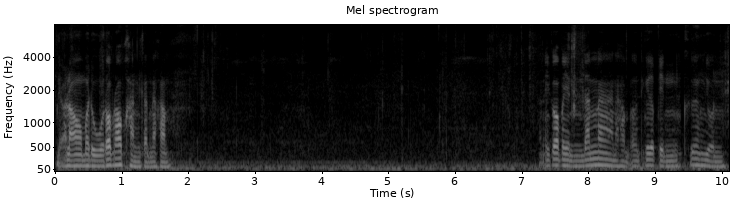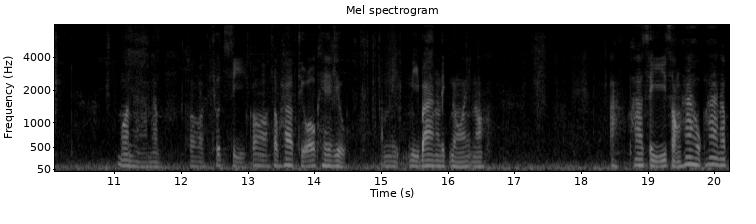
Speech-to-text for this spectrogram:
เดี๋ยวเรามาดูรอบๆคันกันนะครับอันนี้ก็เป็นด้านหน้านะครับอันนี้ก็จะเป็นเครื่องยนต์หม้อน้ำนะครับก็ชุดสีก็สภาพถือว่าโอเคอยู่ตำหนิมีบ้างเล็กน้อยเนาะ อะภาษีสองห้าหกห้าครับ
